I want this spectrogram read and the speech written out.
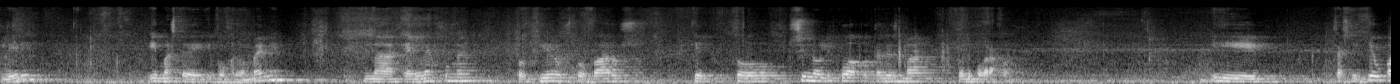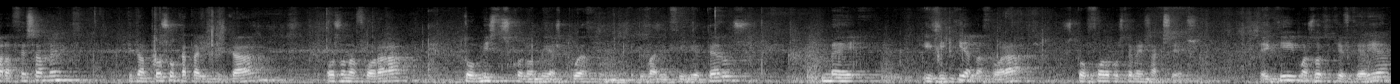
πλήρη. Είμαστε υποχρεωμένοι να ελέγχουμε το κύρος, το βάρος και το συνολικό αποτέλεσμα των υπογραφών. Η, τα στοιχεία που παραθέσαμε ήταν τόσο καταληκτικά όσον αφορά τομεί της οικονομίας που έχουν επιβαρυνθεί ιδιαίτερως με ειδική αναφορά στο φόρο προσθέμενης αξίας. Εκεί μας δόθηκε ευκαιρία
